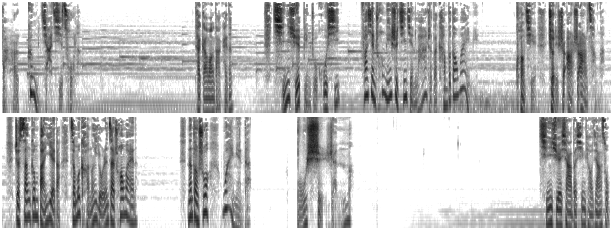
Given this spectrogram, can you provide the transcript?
反而更加急促了。他赶忙打开灯，秦雪屏住呼吸，发现窗帘是紧紧拉着的，看不到外面。况且这里是二十二层啊。这三更半夜的，怎么可能有人在窗外呢？难道说外面的不是人吗？秦雪吓得心跳加速，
